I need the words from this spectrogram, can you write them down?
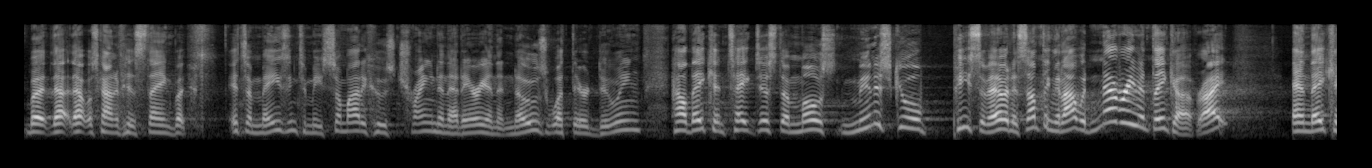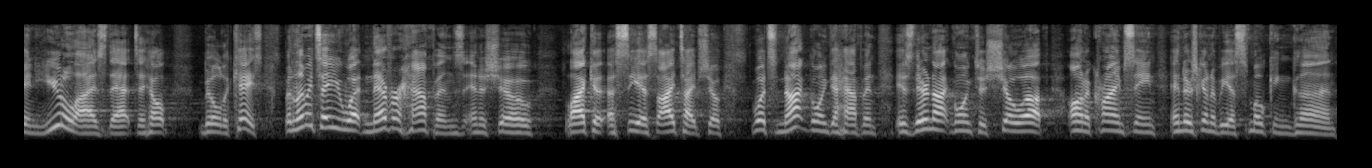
but that, that was kind of his thing. But it's amazing to me, somebody who's trained in that area and that knows what they're doing, how they can take just the most minuscule piece of evidence, something that I would never even think of, right? And they can utilize that to help build a case. But let me tell you what never happens in a show like a, a, CSI type show. What's not going to happen is they're not going to show up on a crime scene and there's going to be a smoking gun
